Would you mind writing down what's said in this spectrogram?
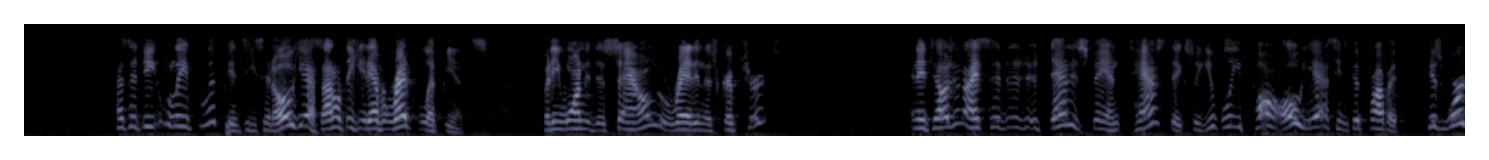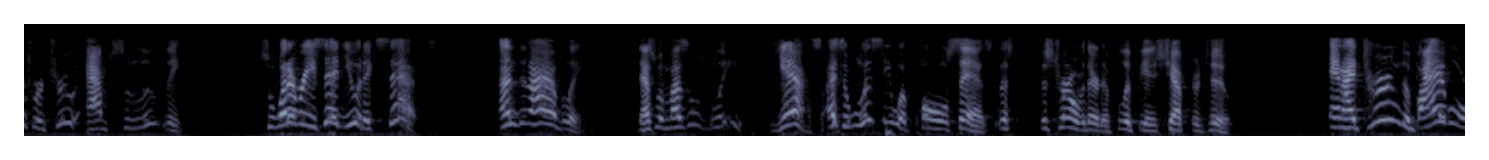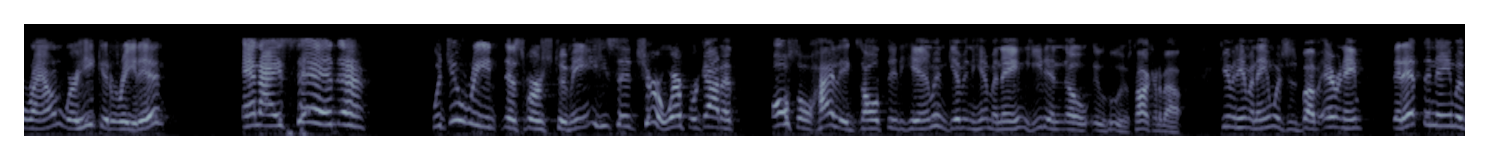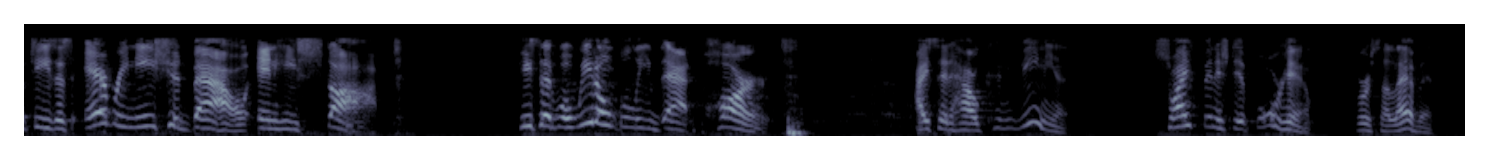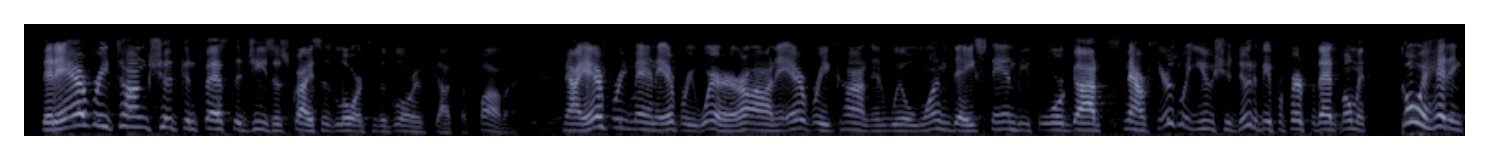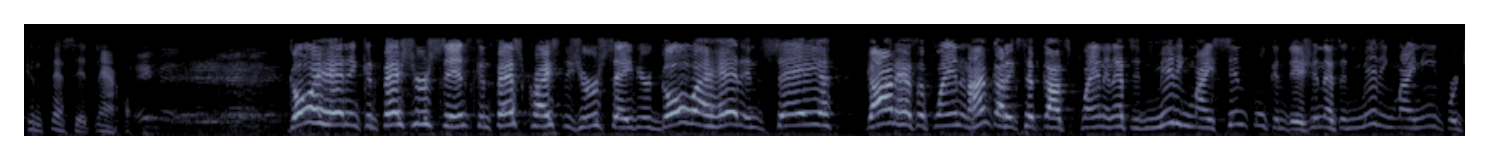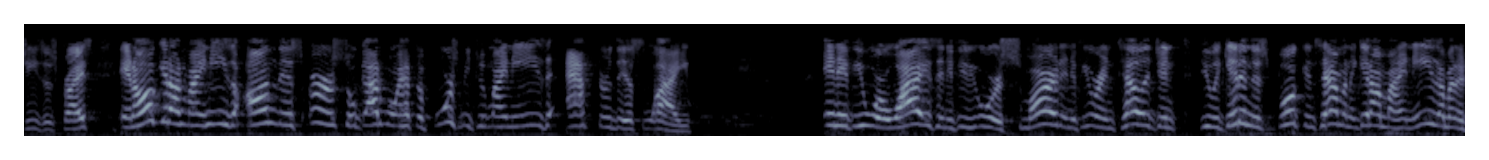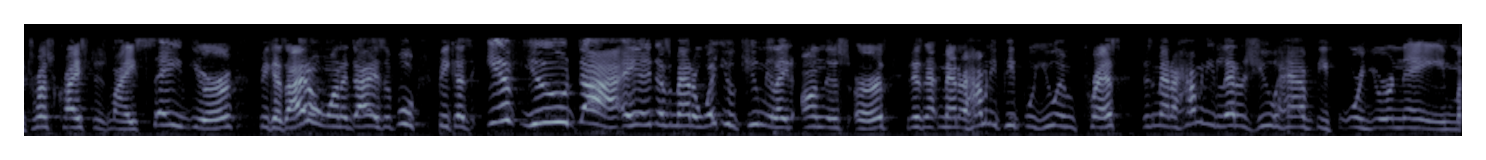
I said, Do you believe Philippians? He said, Oh, yes. I don't think he'd ever read Philippians. But he wanted to sound read in the scriptures. And he tells and I said, That is fantastic. So you believe Paul? Oh, yes, he's a good prophet. His words were true? Absolutely. So whatever he said, you would accept. Undeniably. That's what Muslims believe. Yes. I said, Well, let's see what Paul says. Let's, let's turn over there to Philippians chapter 2. And I turned the Bible around where he could read it, and I said, uh, Would you read this verse to me? He said, Sure. Wherefore God hath also highly exalted him and given him a name. He didn't know who he was talking about. Given him a name which is above every name, that at the name of Jesus every knee should bow. And he stopped. He said, Well, we don't believe that part. I said, How convenient. So I finished it for him. Verse 11 that every tongue should confess that Jesus Christ is Lord to the glory of God the Father. Now, every man everywhere on every continent will one day stand before God. Now, here's what you should do to be prepared for that moment. Go ahead and confess it now. Amen. Go ahead and confess your sins. Confess Christ as your Savior. Go ahead and say, God has a plan, and I've got to accept God's plan, and that's admitting my sinful condition. That's admitting my need for Jesus Christ. And I'll get on my knees on this earth so God won't have to force me to my knees after this life. And if you were wise and if you were smart and if you were intelligent, you would get in this book and say, I'm going to get on my knees. I'm going to trust Christ as my Savior because I don't want to die as a fool. Because if you die, it doesn't matter what you accumulate on this earth, it doesn't matter how many people you impress, it doesn't matter how many letters you have before your name.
